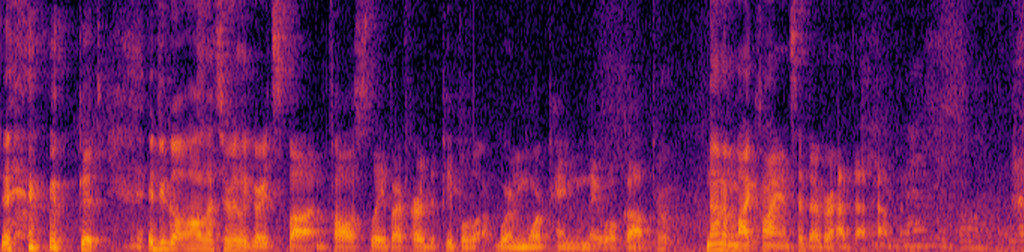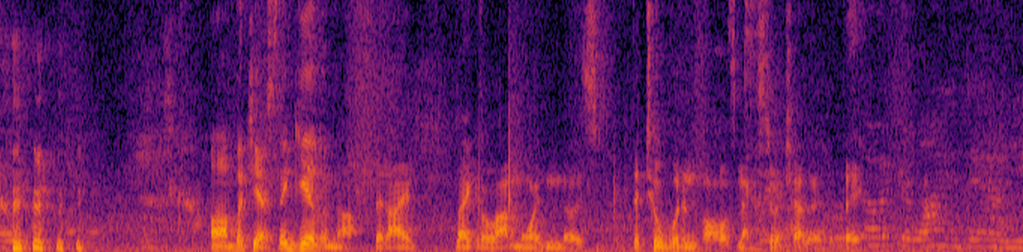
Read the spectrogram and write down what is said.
that if you go, oh, that's a really great spot, and fall asleep, I've heard that people were in more pain when they woke up. None of my clients have ever had that happen. Um, but yes, they give enough that I like it a lot more than those the two wooden balls next to each other that they. So if you're lying down, you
